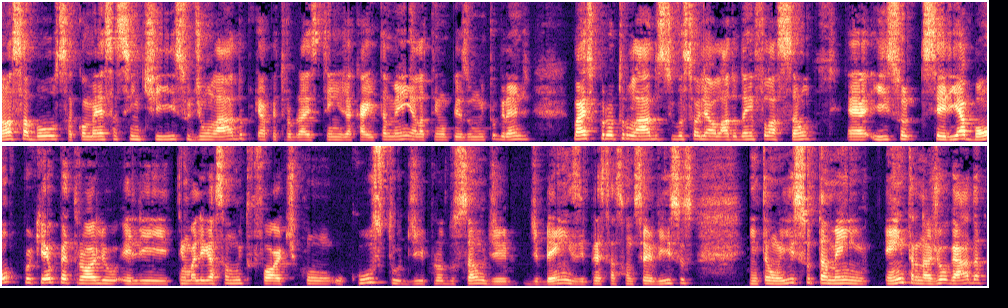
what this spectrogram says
Nossa bolsa começa a sentir isso de um lado, porque a Petrobras tende a cair também, ela tem um peso muito grande, mas por outro lado, se você olhar o lado da inflação, é, isso seria bom, porque o petróleo ele tem uma ligação muito forte com o custo de produção de, de bens e prestação de serviços, então isso também entra na jogada.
